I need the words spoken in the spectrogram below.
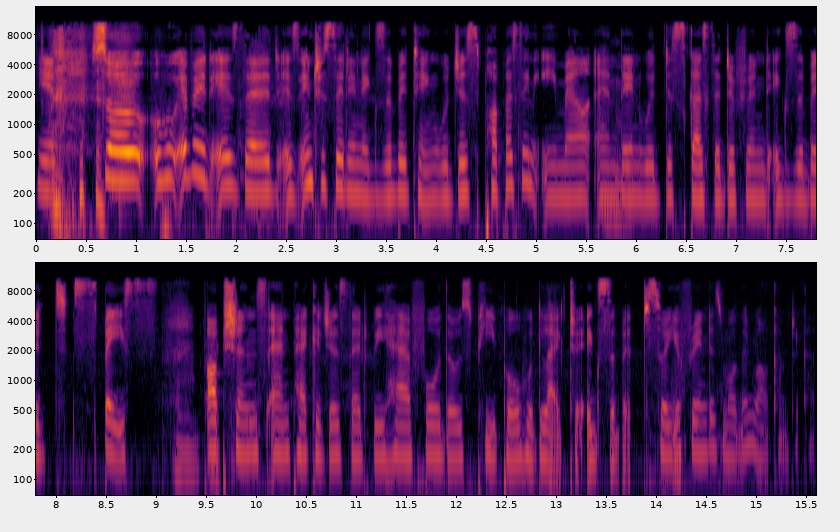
Yes. so whoever it is that is interested in exhibiting would just pop us an email and mm-hmm. then we'd discuss the different exhibit space options and packages that we have for those people who'd like to exhibit. So your friend is more than welcome to come.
